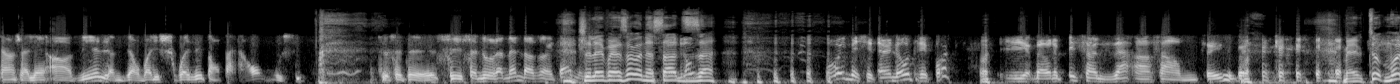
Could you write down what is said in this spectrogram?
quand j'allais en ville, elle me disait on va aller choisir ton patron aussi. ça nous ramène dans un temps. J'ai l'impression qu'on a 110 ans. oui, mais c'est une autre époque. Et, ben, on a peut-être 110 ans ensemble, tu sais. mais tout, moi,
